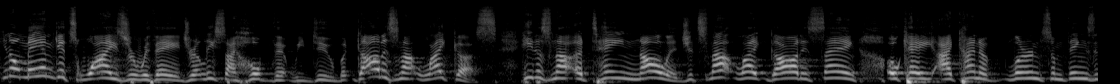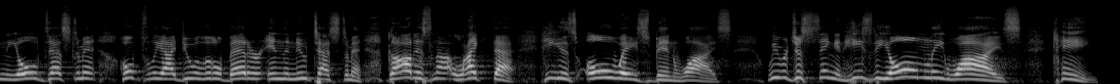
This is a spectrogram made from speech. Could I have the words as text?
You know, man gets wiser with age, or at least I hope that we do, but God is not like us. He does not attain knowledge. It's not like God is saying, okay, I kind of learned some things in the Old Testament. Hopefully, I do a little better in the New Testament. God is not like that. He has always been wise. We were just singing, He's the only wise King.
